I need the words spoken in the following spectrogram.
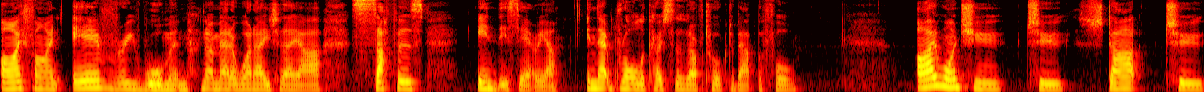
i find every woman no matter what age they are suffers in this area in that roller coaster that i've talked about before i want you to start to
